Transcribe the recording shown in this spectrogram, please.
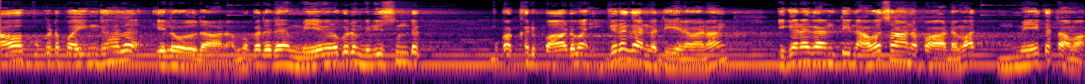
ආව පුකට පයින් ගහලා එලවල දානවා. මොකද දැන් මේ වෙනකොට මිනිස්සුන්ට මොකක් හරි පාඩම ඉගෙන ගන්න තියෙනවා නම් ඉගෙන ගන්න තියෙන අවසාන පාඩමත් මේක තමයි.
